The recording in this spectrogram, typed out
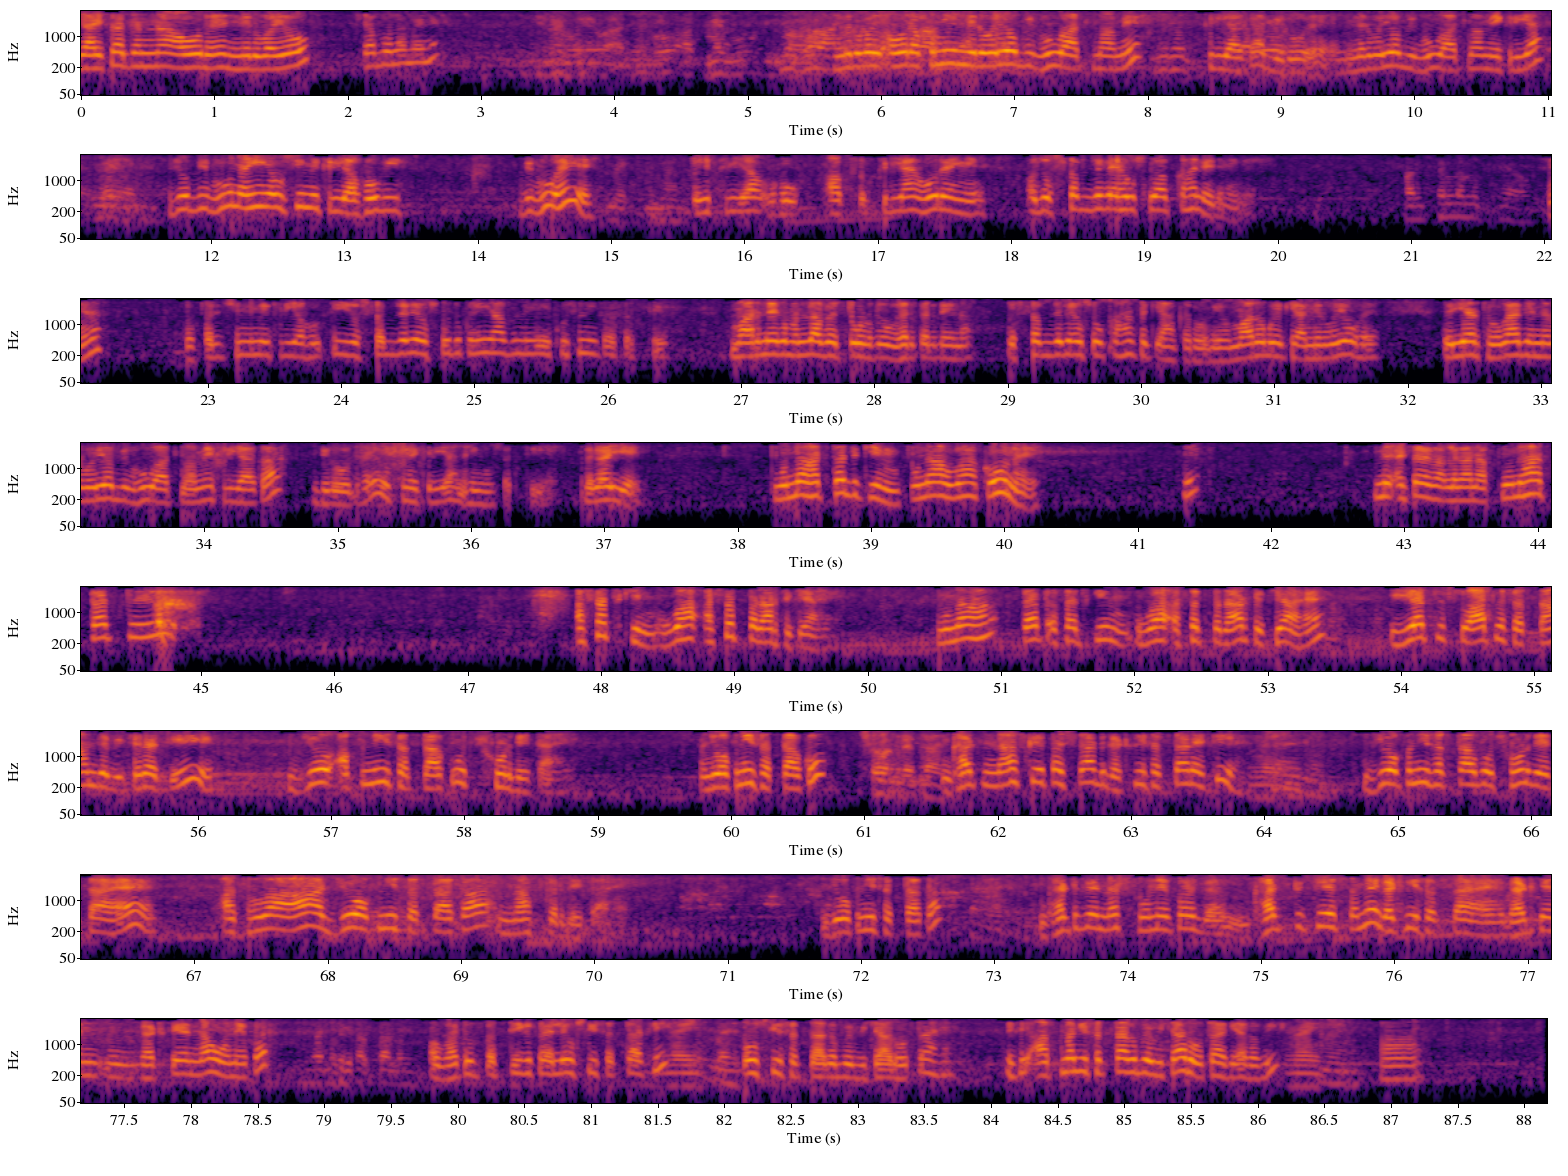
या ऐसा करना और है निर्वयो। क्या बोला मैंने? निर्वय और अपनी निर्वयो विभू आत्मा में क्रिया का विरोध है। निर्वयो विभू आत्मा में क्रिया। जो विभू नहीं है उसी में क्रिया होगी। विभू है ये? तो ये क्रिया हो आप सब क्रियाएँ हो रही हैं और जो सब जगह है उसको आप कहाँ ले जाएँगे? है। ना? तो परिचिन में क्रिया होती है जो सब जगह उसको तो कहीं आप नहीं कुछ नहीं कर सकते। मारने का मतलब है तोड़ के घर कर देना। तो सब जगह उसको कहाँ से क्या करोगे? मारोगे क्या? निर्वयो है। तो यह अर्थ होगा कि निर्वय विभू आत्मा में क्रिया का विरोध है उसमें क्रिया नहीं हो सकती है। लगाइए। पुनः तद किम? पुनः वह कौन है? नहीं ऐसा लगा, लगाना पुनः तत् असत किम? वह असत पदार्थ क्या है? पुनः तत् असत किम? वह असत पदार्थ क्या है? यथ स्वात्म सत्ताम जो विचरती जो अपनी सत्ता को छोड़ देता है। जो अपनी सत्ता को छोड़ देता है। घट नाश के पश्चात घट की सत्ता रहती है। जो अपनी सत्ता को छोड़ देता है अथवा जो अपनी सत्ता का नाश कर देता है। जो अपनी सत्ता का घट के नष्ट होने पर घट के समय घट की सत्ता है। घट के घट के न होने पर और घट उत्पत्ति के पहले उसकी सत्ता थी नहीं तो उसकी सत्ता का भी विचार होता है। जैसे आत्मा की सत्ता का भी विचार होता है क्या कभी? हाँ।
